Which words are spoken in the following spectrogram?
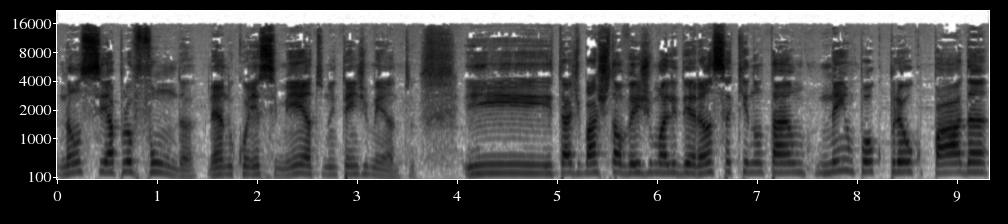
não se aprofunda né, no conhecimento, no entendimento. E está debaixo, talvez, de uma liderança que não está nem um pouco preocupada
